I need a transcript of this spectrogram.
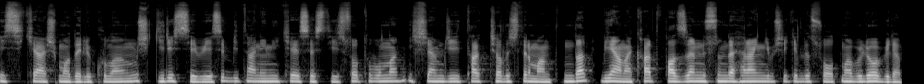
S2H modeli kullanılmış. Giriş seviyesi bir tane M.2 SSD slotu bulunan işlemciyi tak çalıştır mantığından bir anakart fazların üstünde herhangi bir şekilde soğutma bloğu bile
